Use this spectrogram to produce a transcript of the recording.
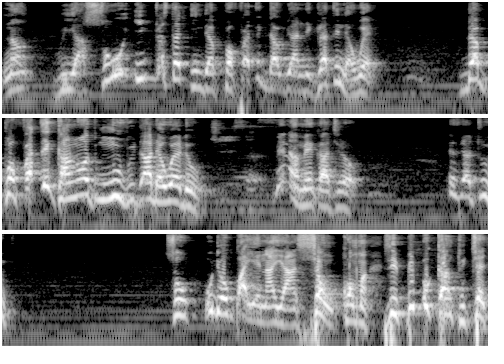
Now, we are so interested in the prophetic that we are neglecting the word. The prophetic cannot move without the word, though. Me na make a It's the truth. So, who you buy and See, people come to church,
